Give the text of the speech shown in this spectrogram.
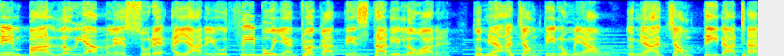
တင်းဘာလုပ်ရမလဲဆိုတဲ့အရာတွေကိုသိဖို့ရန်အတွက်ကတင်း study လုပ်ရတယ်သူများအကြောင်းသိလို့မရဘူးသူများအကြောင်းသိတာထက်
